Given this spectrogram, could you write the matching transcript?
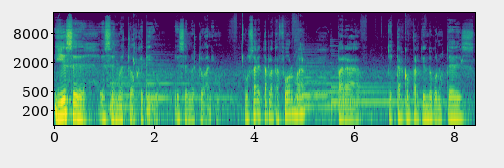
Y ese, ese es nuestro objetivo, ese es nuestro ánimo. usar esta plataforma para estar compartiendo con ustedes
